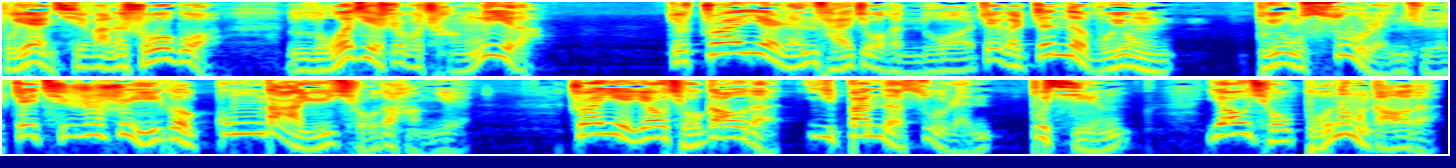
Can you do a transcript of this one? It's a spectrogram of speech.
不厌其烦的说过，逻辑是不成立的。就专业人才就很多，这个真的不用不用素人去，这其实是一个供大于求的行业。专业要求高的，一般的素人不行；要求不那么高的，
